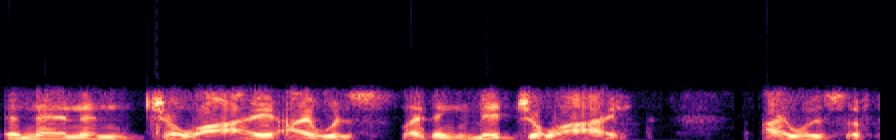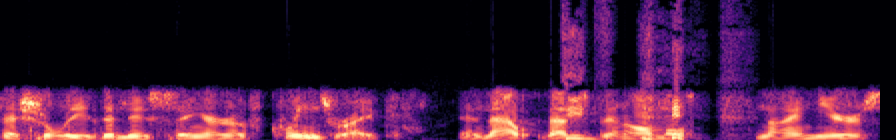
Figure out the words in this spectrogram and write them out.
and then in July I was I think mid July I was officially the new singer of Queensryche, and that that's Did, been almost nine years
